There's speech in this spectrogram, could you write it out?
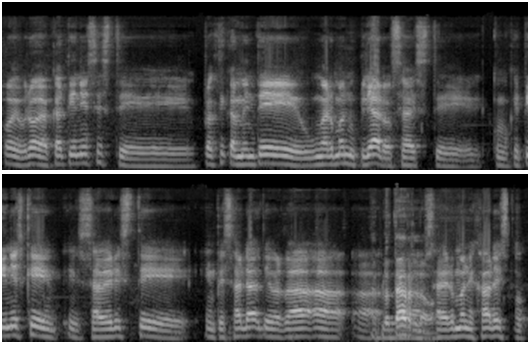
oye, bro, acá tienes este, prácticamente un arma nuclear, o sea, este, como que tienes que eh, saber, este, empezar a, de verdad a, a- Explotarlo. a saber manejar esto.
